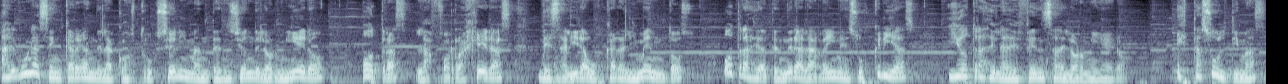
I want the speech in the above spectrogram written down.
Algunas se encargan de la construcción y mantención del hormiguero, otras, las forrajeras, de salir a buscar alimentos, otras de atender a la reina y sus crías y otras de la defensa del hormiguero. Estas últimas,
